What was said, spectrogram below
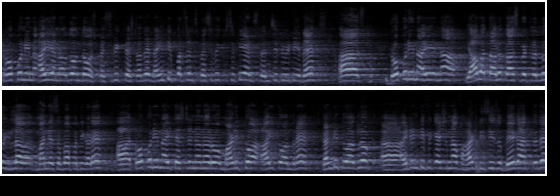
ಟ್ರೋಪೋನಿನ್ ಐ ಅನ್ನೋದು ಒಂದು ಸ್ಪೆಸಿಫಿಕ್ ಟೆಸ್ಟ್ ಅಂದರೆ ninety percent specificity and sensitivity ಇದೆ. ಟ್ರೋಪೋನ್ ಇನ್ ಐ ಐನ ಯಾವ ತಾಲೂಕು ಹಾಸ್ಪಿಟ್ಲಲ್ಲೂ ಇಲ್ಲ, ಮಾನ್ಯ ಸಭಾಪತಿಗಳೇ. ಆ ಟ್ರೋಪೋನಿನ್ ಐ ಟೆಸ್ಟ್ ಏನಾದ್ರು ಮಾಡಿತ್ತು, ಆಯಿತು ಅಂದರೆ ಖಂಡಿತವಾಗ್ಲೂ ಐಡೆಂಟಿಫಿಕೇಶನ್ ಆಫ್ ಹಾರ್ಟ್ ಡಿಸೀಸು ಬೇಗ ಆಗ್ತದೆ.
